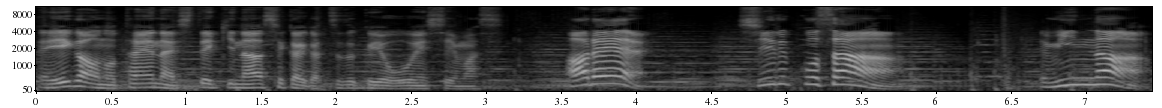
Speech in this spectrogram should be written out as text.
笑顔の絶えない素敵な世界が続くよう応援しています。あれシルコさんみんな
